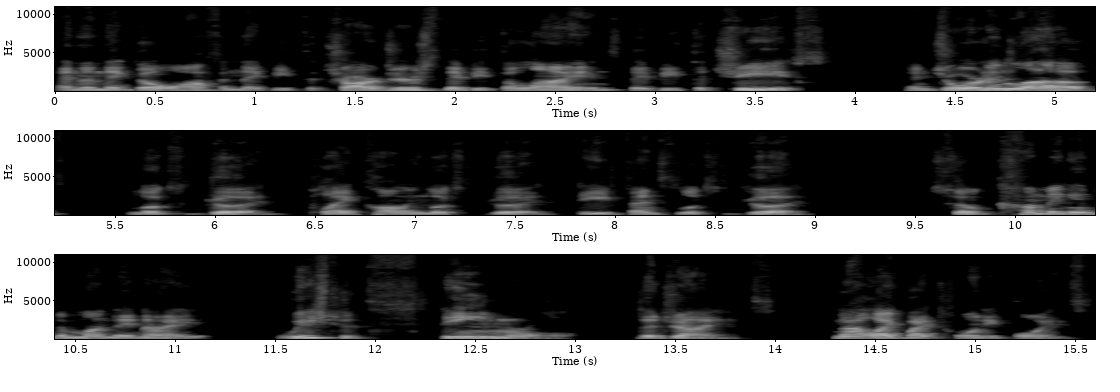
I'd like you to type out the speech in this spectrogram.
And then they go off and they beat the Chargers, they beat the Lions, they beat the Chiefs, and Jordan Love looks good. Play calling looks good. Defense looks good. So coming into Monday night, we should steamroll the Giants. Not like by 20 points,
